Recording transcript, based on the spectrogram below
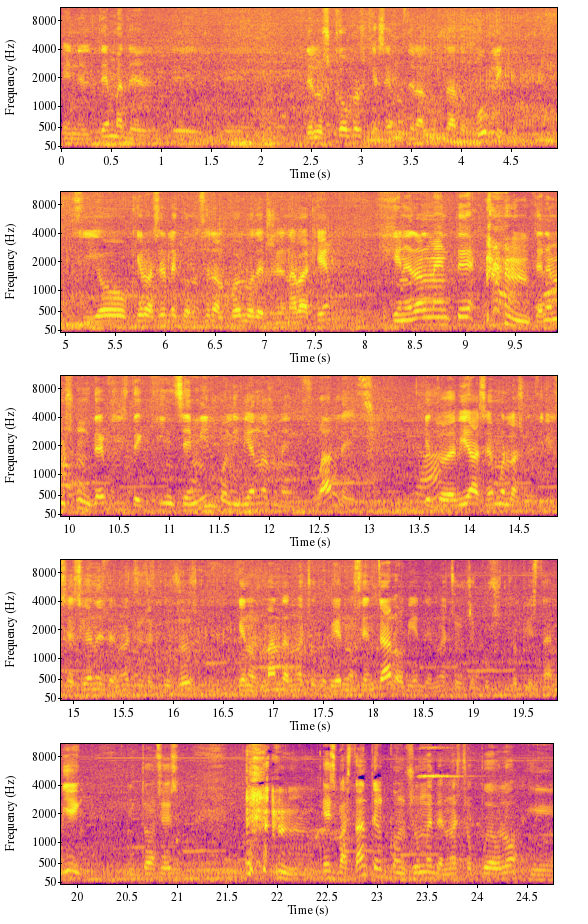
en el tema de, los cobros que hacemos del alumnado público. Si yo quiero hacerle conocer al pueblo de Renavaque, que generalmente tenemos un déficit de 15 mil bolivianos mensuales, que todavía hacemos las utilizaciones de nuestros recursos que nos manda nuestro gobierno central o bien de nuestros recursos propios también. Entonces, es bastante el consumo de nuestro pueblo y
